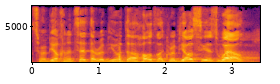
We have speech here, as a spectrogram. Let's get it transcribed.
So Rabbi Yochanan says that Rabbi Yudah holds like Rabbi Yossi as well.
